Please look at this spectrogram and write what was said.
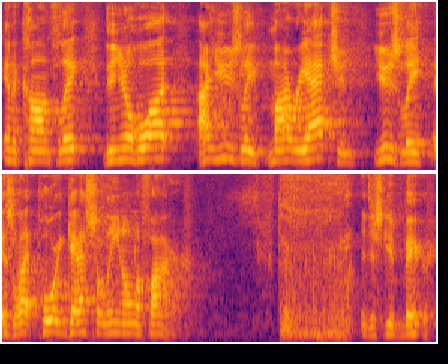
in a conflict, then you know what? I usually, my reaction usually is like pouring gasoline on a fire. It just gets bigger.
